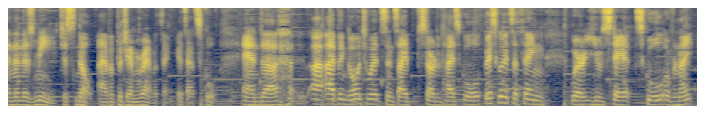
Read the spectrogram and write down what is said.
And then there's me just no I have a Pajamarama thing. It's at school. And uh, I've been going to it since I started high school. Basically it's a thing where you stay at school overnight,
